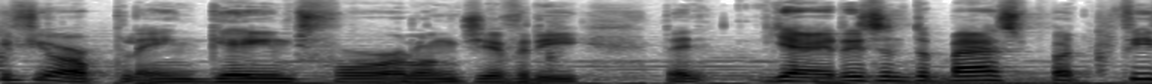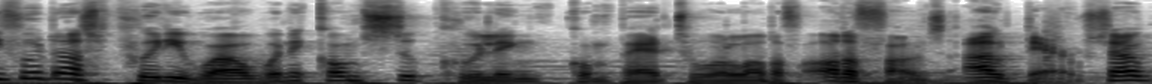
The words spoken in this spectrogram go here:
if you are playing games for longevity, then yeah it isn't the best, but Vivo does pretty well when it comes to cooling compared to a lot of other phones out there. So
